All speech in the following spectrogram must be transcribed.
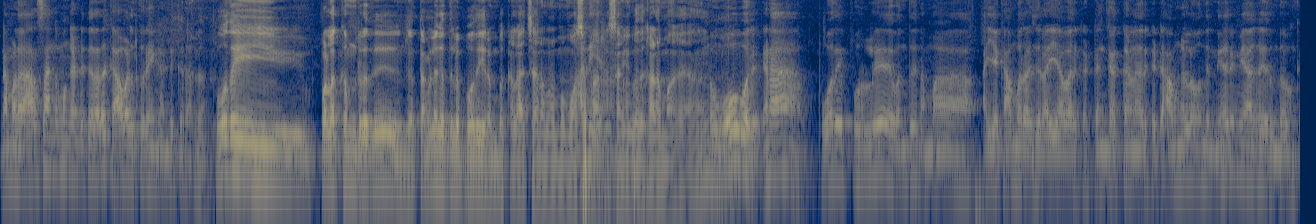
நம்மளை அரசாங்கமும் கண்டுக்கிறாது காவல்துறையும் கண்டுக்கிறாது. போதை பழக்கம்ன்றது இங்கே தமிழகத்தில் போதை ரொம்ப கலாச்சாரம் ரொம்ப மோசமாக இருக்குது சமீப காலமாக. ஒவ்வொரு ஏன்னா போதைப் பொருள் வந்து நம்ம ஐயா காமராஜர் ஐயாவாக இருக்கட்டும் கக்கனாக இருக்கட்டும் அவங்களாம் வந்து நேர்மையாக இருந்தவங்க.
